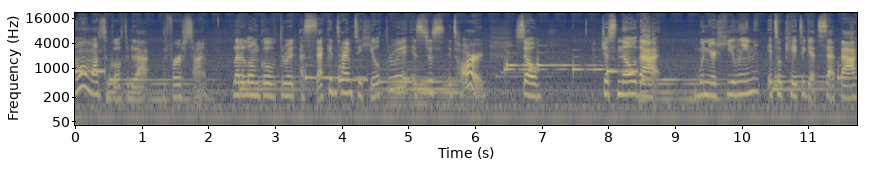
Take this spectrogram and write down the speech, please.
no one wants to go through that the first time, let alone go through it a second time to heal through it. It's just, it's hard. So just know that when you're healing, it's okay to get set back.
